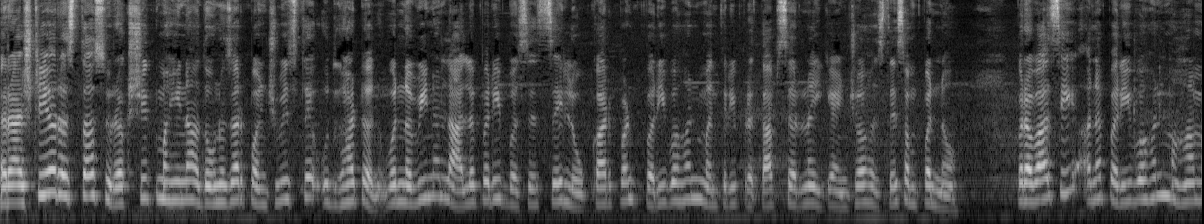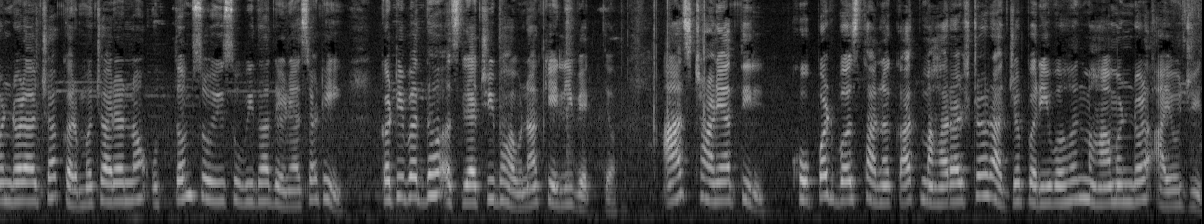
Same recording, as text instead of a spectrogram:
राष्ट्रीय रस्ता सुरक्षित महिना दोन हजार पंचवीस ते उद्घाटन व नवीन लालपरी बसेसचे लोकार्पण परिवहन मंत्री प्रताप सरनाईक यांच्या हस्ते संपन्न. प्रवासी अन परिवहन महामंडळाच्या कर्मचाऱ्यांना उत्तम सोयीसुविधा देण्यासाठी कटिबद्ध असल्याची भावना केली व्यक्त. आज ठाण्यातील खोपट बस स्थानकात महाराष्ट्र राज्य परिवहन महामंडळ आयोजित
